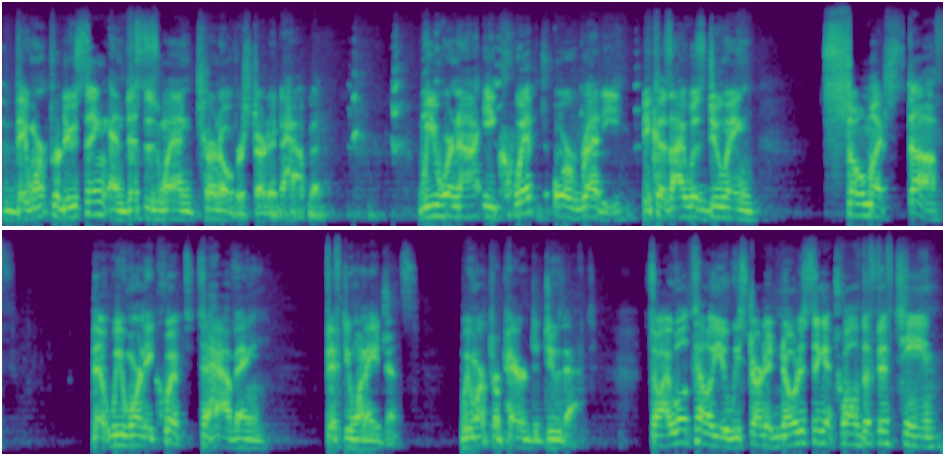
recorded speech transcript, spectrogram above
they weren't producing. And this is when turnover started to happen. We were not equipped or ready because I was doing so much stuff that we weren't equipped to having 51 agents. We weren't prepared to do that. So I will tell you, we started noticing at 12 to 15.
